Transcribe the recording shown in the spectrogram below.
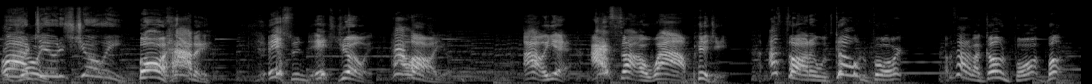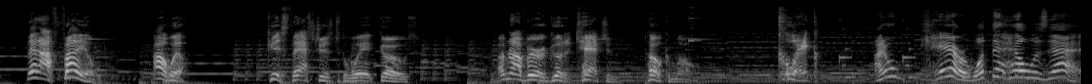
caught. Oh, Joey. dude, it's Joey! Boy, howdy. It's, it's Joey. How are you? Oh, yeah. I saw a wild pigeon. I thought I was going for it. I thought about going for it, but then I failed. Oh, well. Guess that's just the way it goes. I'm not very good at catching Pokemon. Click. I don't care. What the hell was that?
